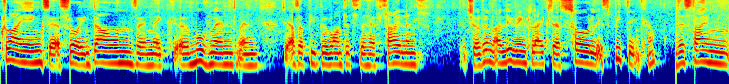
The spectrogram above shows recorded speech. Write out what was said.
Crying, they are throwing down, they make a movement when the other people wanted to have silence. Children are living like their soul is beating. Huh? This time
